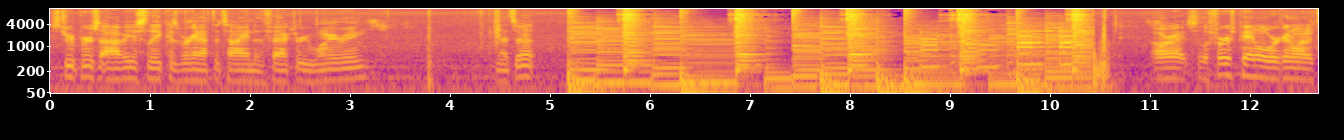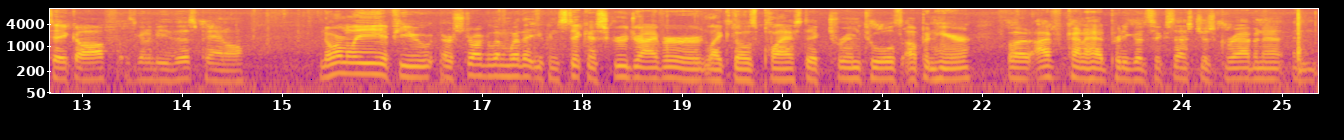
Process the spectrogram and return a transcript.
Strippers, obviously, because we're gonna have to tie into the factory wiring. That's it. Alright, so the first panel we're going to want to take off is going to be this panel. Normally, if you are struggling with it, you can stick a screwdriver or like those plastic trim tools up in here. But I've kind of had pretty good success just grabbing it and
